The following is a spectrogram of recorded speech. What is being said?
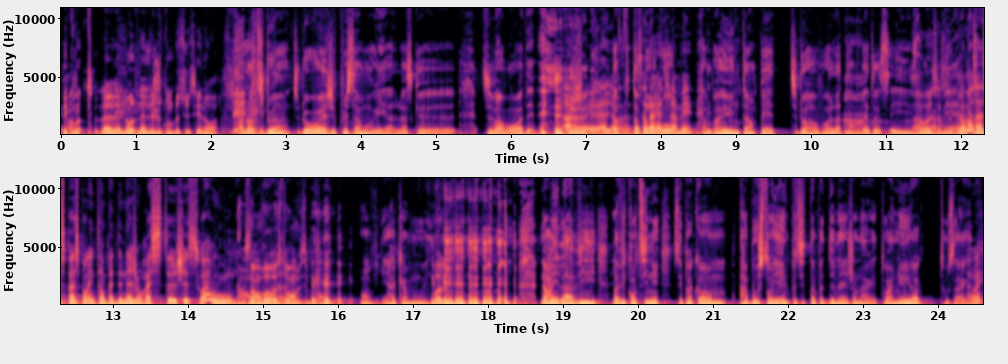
dès qu'on- la, la- la neige tombe dessus, c'est une horreur. Alors, tu dois, tu dois voyager plus à Montréal parce que tu vas voir des neiges. Ah ouais, là, a- ça n'arrête jamais. T'as pas eu une tempête, tu dois avoir la tempête aussi. Ah ouais, ça. Comment ça se passe pendant une tempête de neige? On reste chez soi ou on Non. on va au restaurant, visiblement. On vient à Camoué. Voilà. non, mais la vie, la vie continue. C'est pas comme à Boston, il y a une petite tempête de neige, on arrête. Ou à New York, tout ça arrête. Ah ouais?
